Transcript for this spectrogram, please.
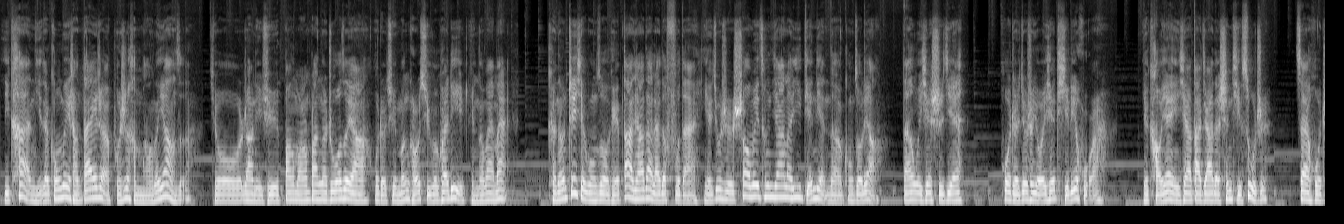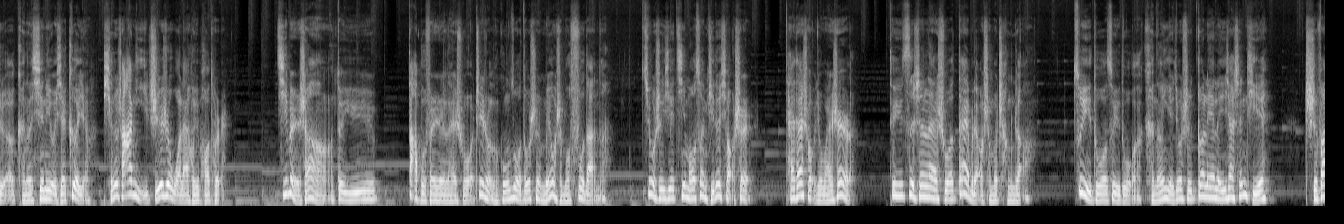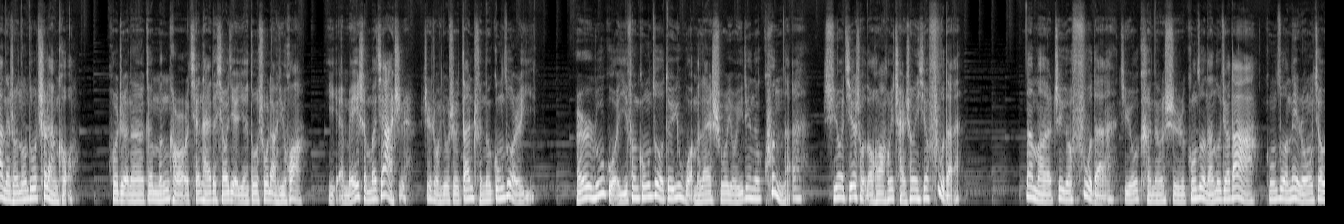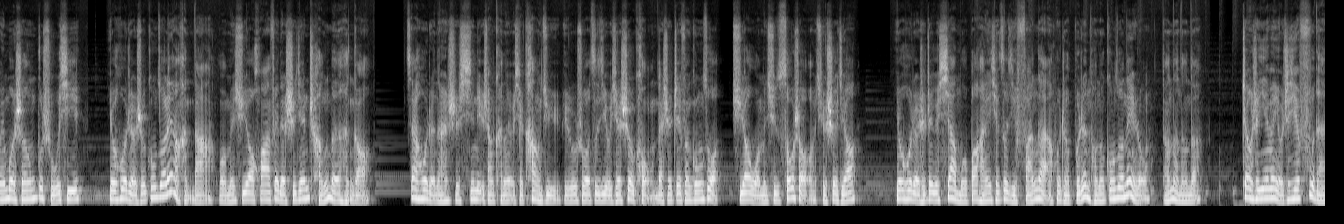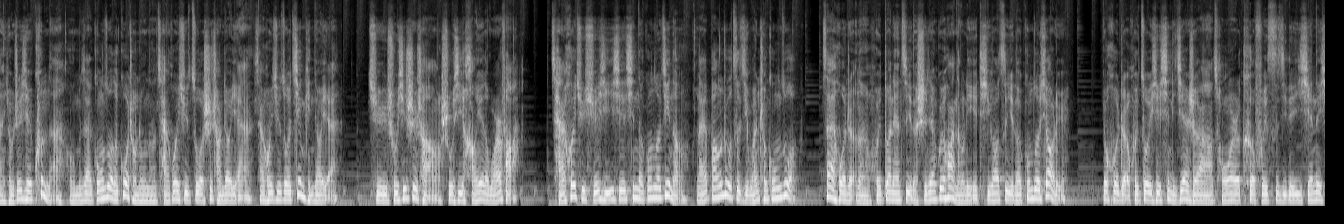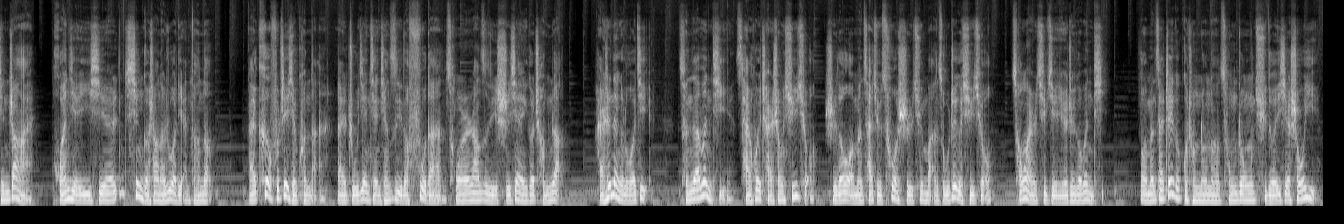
一看你在工位上待着，不是很忙的样子。就让你去帮忙搬个桌子呀，或者去门口取个快递、领个外卖。可能这些工作给大家带来的负担，也就是稍微增加了一点点的工作量，耽误一些时间，或者就是有一些体力活，也考验一下大家的身体素质。再或者可能心里有些膈应，凭啥你指使我来回跑腿儿？基本上对于大部分人来说，这种的工作都是没有什么负担的，就是一些鸡毛蒜皮的小事儿，抬抬手就完事儿了。对于自身来说，带不了什么成长，最多最多可能也就是锻炼了一下身体，吃饭的时候能多吃两口，或者呢跟门口前台的小姐姐多说两句话，也没什么价值。这种就是单纯的工作而已。而如果一份工作对于我们来说有一定的困难，需要接手的话，会产生一些负担，那么这个负担就有可能是工作难度较大，工作内容较为陌生不熟悉。又或者是工作量很大，我们需要花费的时间成本很高；再或者呢，是心理上可能有些抗拒，比如说自己有些社恐，但是这份工作需要我们去 social 去社交；又或者是这个项目包含一些自己反感或者不认同的工作内容等等等等。正是因为有这些负担，有这些困难，我们在工作的过程中呢，才会去做市场调研，才会去做竞品调研，去熟悉市场，熟悉行业的玩法。才会去学习一些新的工作技能，来帮助自己完成工作；再或者呢，会锻炼自己的时间规划能力，提高自己的工作效率；又或者会做一些心理建设啊，从而克服自己的一些内心障碍，缓解一些性格上的弱点等等，来克服这些困难，来逐渐减轻自己的负担，从而让自己实现一个成长。还是那个逻辑，存在问题才会产生需求，使得我们采取措施去满足这个需求，从而去解决这个问题。我们在这个过程中呢，从中取得一些收益，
